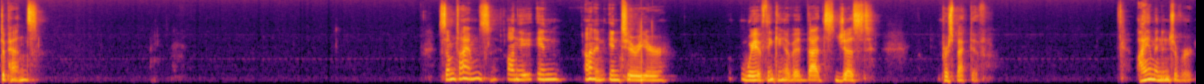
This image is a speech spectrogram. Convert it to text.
Depends. Sometimes on the in on an interior way of thinking of it, that's just perspective. I am an introvert.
